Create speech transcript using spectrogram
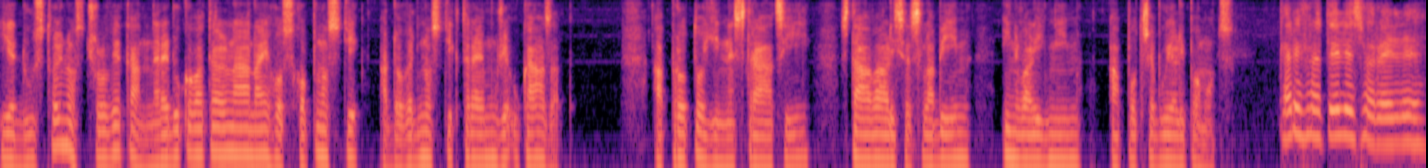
je důstojnost člověka neredukovatelná na jeho schopnosti a dovednosti, které může ukázat. A proto ji nestrácí, stává-li se slabým, invalidním a potřebuje-li pomoc. Cari fratelli e sorelle,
